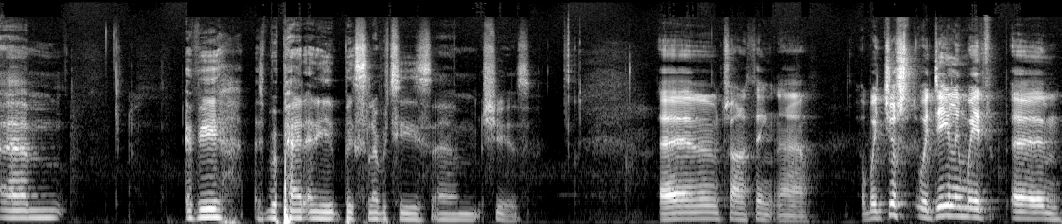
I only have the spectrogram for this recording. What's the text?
Um, have you repaired any big celebrities' um, shoes? Um, I'm trying to think now. We're just we're dealing with. Um,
